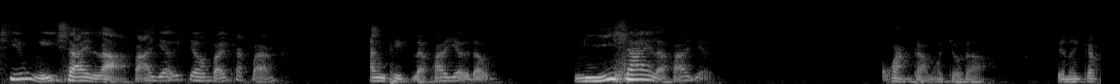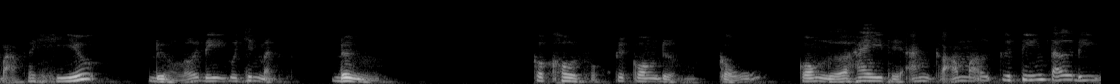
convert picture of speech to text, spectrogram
xíu nghĩ sai là phá giới, chứ không phải các bạn ăn thịt là phá giới đâu. Nghĩ sai là phá giới. Quan trọng ở chỗ đó. Cho nên các bạn phải hiểu đường lối đi của chính mình. Đừng có khôi phục cái con đường cũ. Con ngựa hay thì ăn cỏ mới, cứ tiến tới đi.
